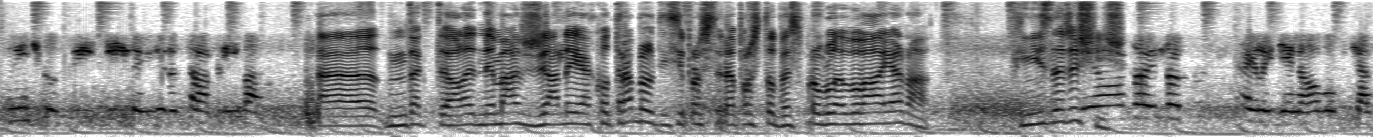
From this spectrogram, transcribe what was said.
sluníčko svítí, takže docela plývá. Uh, tak to ale nemáš žádný jako trouble, ty jsi prostě naprosto bezproblémová Jana. Ty nic neřešíš. Jo, to je to lidi, no, občas,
